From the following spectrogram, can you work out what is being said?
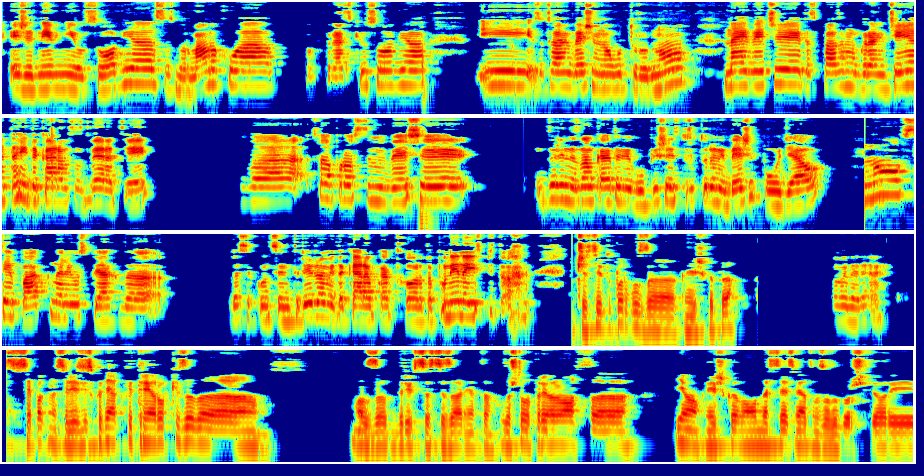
ежедневни условия, с нормална кола, в градски условия и затова ми беше много трудно. Най-вече да спазвам ограниченията и да карам с две ръце. Това, това просто ми беше... Дори не знам как да ви го опиша, инструктора ми беше по-отдял. Но все пак, нали, успях да, да се концентрирам и да карам както хората, поне на изпита. Честито първо за книжката. Благодаря. Все пак не се ли изискват някакви тренировки за да за дрифт състезанията? Защото, примерно, аз имам книжка, но не се смятам за добър шофьор и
